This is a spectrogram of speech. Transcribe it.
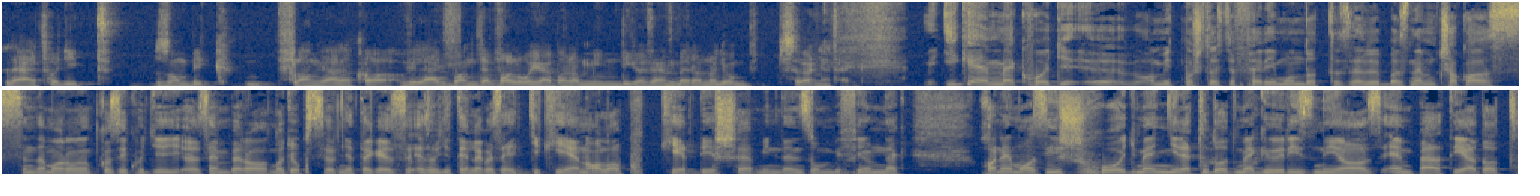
lehet, hogy itt zombik flangálnak a világban, de valójában a mindig az ember a nagyobb szörnyeteg. Igen, meg hogy amit most a Feri mondott az előbb, az nem csak az szerintem arra vonatkozik, hogy az ember a nagyobb szörnyeteg, ez, ez ugye tényleg az egyik ilyen alapkérdése minden zombi filmnek, hanem az is, hogy mennyire tudod megőrizni az empátiádat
